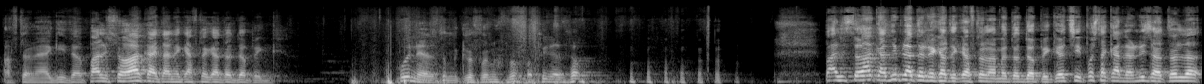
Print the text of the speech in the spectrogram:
Αυτό είναι εκεί. Το... Πάλι στο ΆΚΑ ήταν και αυτό για το ντόπινγκ. Πού είναι ρε, το μικρόφωνο, που πήρε δρόμο. Πάλι στο ΆΚΑ δίπλα τον είχατε και αυτό να με τον ντόπινγκ, έτσι. Πώς τα κανονίζατε όλα;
